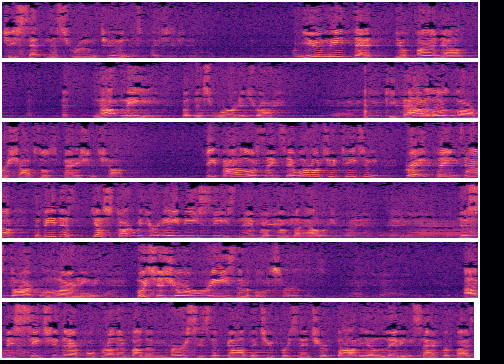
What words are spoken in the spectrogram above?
she's sat in this room too in this place, as you know. When you meet that, you'll find out that not me, but this word is right. Keep out of those barber shops, those fashion shops. Keep out of those things. Say, why don't you teach them great things, how to be this? Just start with your ABCs and then we'll come to algebra. Just start learning, which is your reasonable service. I beseech you, therefore, brethren, by the mercies of God, that you present your body a living sacrifice,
